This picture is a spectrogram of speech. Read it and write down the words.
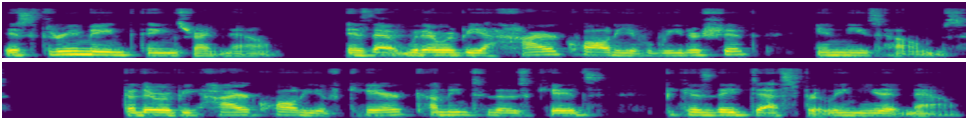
is three main things right now is that there would be a higher quality of leadership in these homes, that there would be higher quality of care coming to those kids because they desperately need it now.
